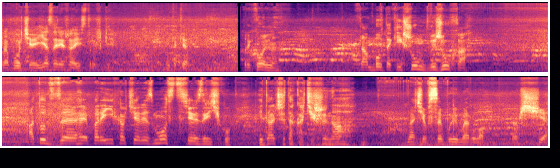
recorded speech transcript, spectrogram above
робоча, я заряджаюсь трошки. Ну таке. Прикольно. Там був такий шум, движуха. А тут е, переїхав через мост, через річку. І далі така тишина. Наче все вимерло. Вообще.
